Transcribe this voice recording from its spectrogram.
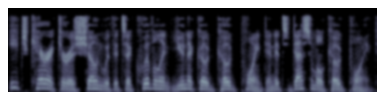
Each character is shown with its equivalent Unicode code point and its decimal code point.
